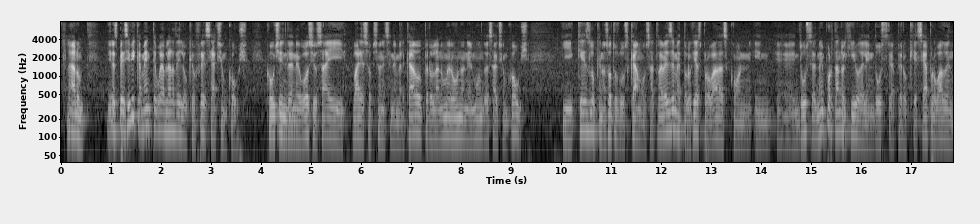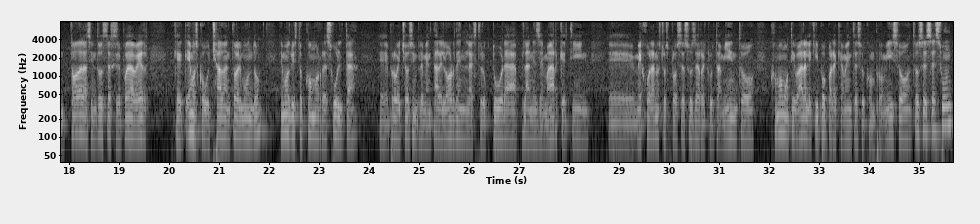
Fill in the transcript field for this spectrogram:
Claro, mira, específicamente voy a hablar de lo que ofrece Action Coach. Coaching de negocios hay varias opciones en el mercado, pero la número uno en el mundo es Action Coach. ¿Y qué es lo que nosotros buscamos? A través de metodologías probadas con eh, industrias, no importando el giro de la industria, pero que se ha probado en todas las industrias que se pueda ver que hemos coachado en todo el mundo, hemos visto cómo resulta eh, provechoso implementar el orden, la estructura, planes de marketing, eh, mejorar nuestros procesos de reclutamiento, cómo motivar al equipo para que aumente su compromiso. Entonces es un,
